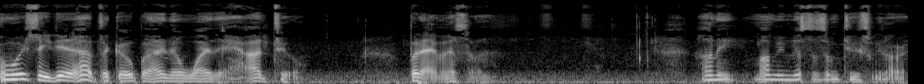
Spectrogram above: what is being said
I wish they didn't have to go, but I know why they had to. But I miss them. Honey, mommy misses them too, sweetheart.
